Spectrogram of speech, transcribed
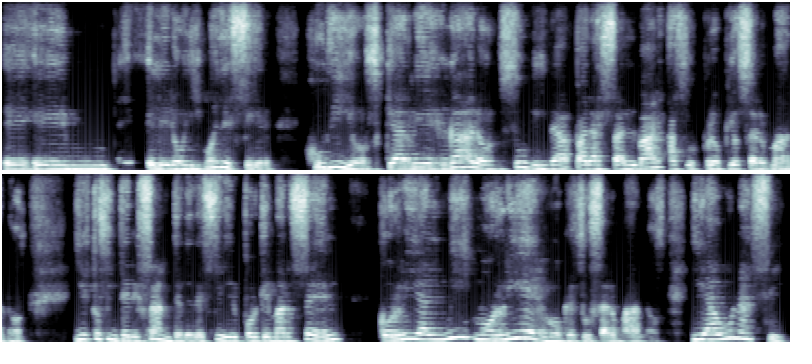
em, el heroísmo, es decir, judíos que arriesgaron su vida para salvar a sus propios hermanos. Y esto es interesante de decir porque Marcel corría el mismo riesgo que sus hermanos y aún así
